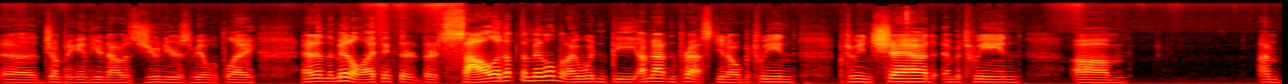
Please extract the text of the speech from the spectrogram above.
uh, jumping in here now as juniors to be able to play. And in the middle, I think they're they're solid up the middle, but I wouldn't be I'm not impressed. You know between between Schad and between um, I'm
